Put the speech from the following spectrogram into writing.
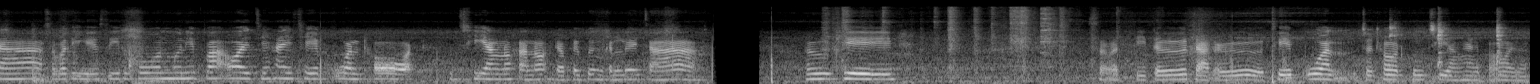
จ้า สวัสดีเอซีทุกคน มื้อนี้ป้าอ้อยจะให้เชฟอ้วนทอดกุนเชียงเนาะค่ะเนาะ เดี๋ยวไปเบิ่งกันเลยจ้า โอเค สวัสดีเด้อจ้าเด้อเชฟอ้วนจะทอดกุนเชียงให้ป้าอ้อยละ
